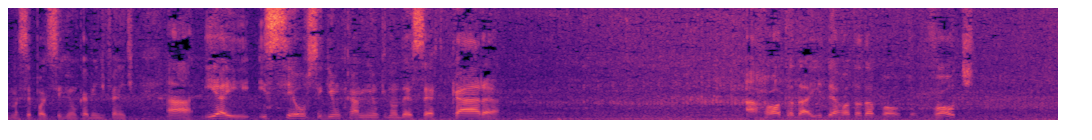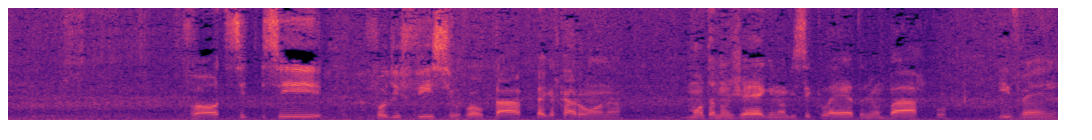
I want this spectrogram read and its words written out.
Mas você pode seguir um caminho diferente. Ah, e aí? E se eu seguir um caminho que não der certo? Cara, a rota da ida é a rota da volta. Volte. Volte. Se, se for difícil voltar, pega carona. Monta num jegue, numa bicicleta, num barco e vem.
